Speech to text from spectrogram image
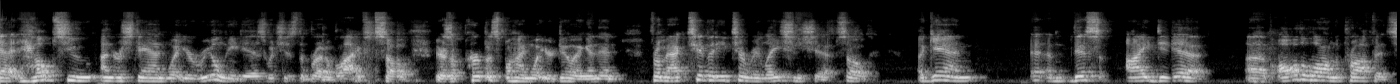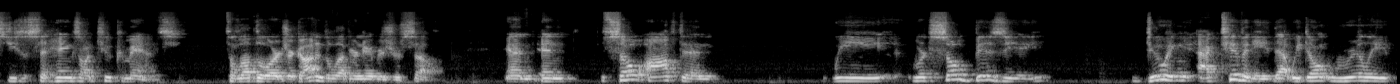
that helps you understand what your real need is, which is the bread of life. So there's a purpose behind what you're doing. And then from activity to relationship. So again, um, this idea of all the law and the prophets, Jesus said, hangs on two commands to love the Lord your God and to love your neighbors yourself. And, and so often we, we're so busy doing activity that we don't really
